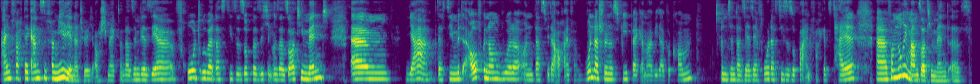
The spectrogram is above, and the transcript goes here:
einfach der ganzen Familie natürlich auch schmeckt. Und da sind wir sehr froh drüber, dass diese Suppe sich in unser Sortiment ähm, ja, dass die mit aufgenommen wurde und dass wir da auch einfach wunderschönes Feedback immer wieder bekommen und sind da sehr, sehr froh, dass diese Suppe einfach jetzt Teil äh, vom Nurimam-Sortiment ist.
